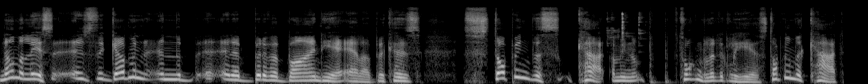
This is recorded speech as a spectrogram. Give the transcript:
Nonetheless, is the government in the in a bit of a bind here, Ella? Because stopping this cut, I mean, talking politically here, stopping the cut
